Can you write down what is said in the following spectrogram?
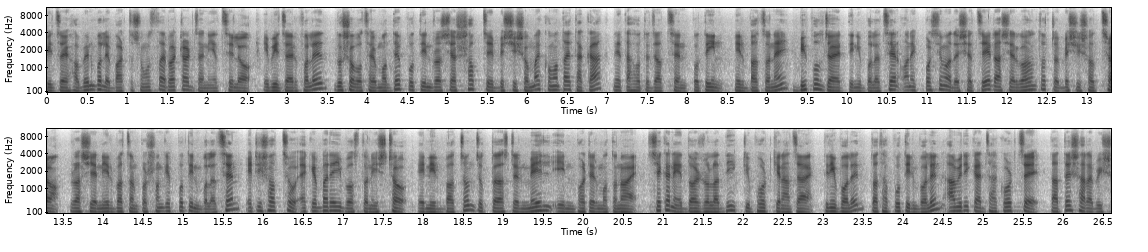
বিজয় হবেন বলে বার্তা সংস্থা রয়টার জানিয়েছিল। এই বিজয়ের ফলে দুশো বছরের মধ্যে পুতিন রাশিয়ার সবচেয়ে বেশি সময় ক্ষমতায় থাকা নেতা হতে যাচ্ছেন পুতিন। নির্বাচনে বিপুল জয়ের তিনি বলেছেন, অনেক পশ্চিমা দেশের চেয়ে রাশিয়ার গণতন্ত্র বেশি স্বচ্ছ। রাশিয়ার নির্বাচন প্রসঙ্গে পুতিন বলেছেন, এটি স্বচ্ছ, একেবারেই বস্তুনিষ্ঠ। এই নির্বাচন যুক্তরাষ্ট্রের মেইল ইন ভোটের মতো নয়। সেখানে দশ ডলার দিয়ে একটি ভোট কেনা যায়। তিনি বলেন, তথা পুতিন বলেন, আমেরিকা যা করছে, তাতে সারা বিশ্ব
